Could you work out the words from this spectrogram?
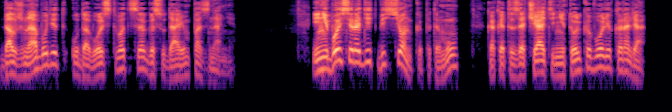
должна будет удовольствоваться государем познания. И не бойся родить бесенка, потому как это зачатие не только воля короля,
